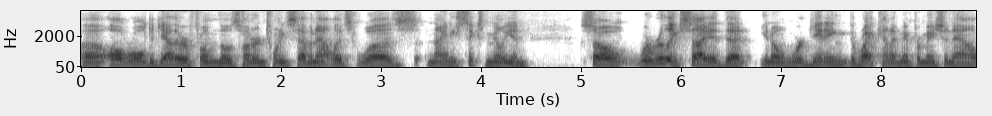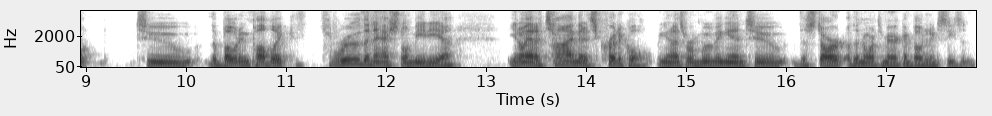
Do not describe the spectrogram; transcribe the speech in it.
uh, all rolled together from those 127 outlets was 96 million. So we're really excited that you know we're getting the right kind of information out to the boating public through the national media, you know, at a time that it's critical, you know, as we're moving into the start of the North American boating season.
